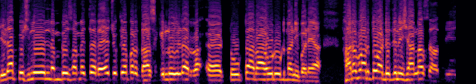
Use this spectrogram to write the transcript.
ਜਿਹੜਾ ਪਿਛਲੇ ਲੰਬੇ ਸਮੇਂ ਤੋਂ ਰਹਿ ਚੁੱਕਿਆ ਪਰ 10 ਕਿਲੋ ਜਿਹੜਾ ਟੋਟਾ ਰਾਹੂ ਰੋਡ ਦਾ ਨਹੀਂ ਬਣਿਆ। ਹਰ ਵਾਰ ਤੁਹਾਡੇ ਤੇ ਨਿਸ਼ਾਨਾ ਸਾਧਦੇ ਆ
